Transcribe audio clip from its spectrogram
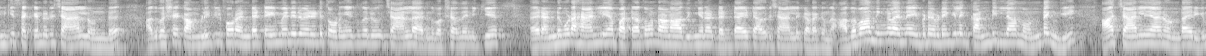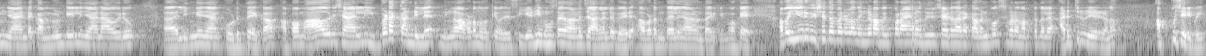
എനിക്ക് സെക്കൻഡ് ഒരു ചാനലുണ്ട് അത് പക്ഷേ കംപ്ലീറ്റ്ലി ഫോർ എന്റർടൈൻമെന്റിന് വേണ്ടിയിട്ട് തുടങ്ങിയിരിക്കുന്ന ഒരു ചാനലായിരുന്നു പക്ഷേ അതെനിക്ക് രണ്ടും കൂടെ ഹാൻഡിൽ ചെയ്യാൻ പറ്റാത്തതുകൊണ്ടാണ് അതിങ്ങനെ ഡെഡായിട്ട് ആ ഒരു ചാനൽ കിടക്കുന്നത്. അഥവാ നിങ്ങൾ എന്നെ ഇവിടെ എവിടെയെങ്കിലും കണ്ടില്ല എന്നുണ്ടെങ്കിൽ ആ ചാനൽ ഞാൻ ഉണ്ടായിരിക്കും. ഞാൻ എന്റെ കമ്മ്യൂണിറ്റിയിൽ ഞാൻ ആ ഒരു ലിങ്ക് ഞാൻ കൊടുത്തേക്കാം. അപ്പം ആ ഒരു ചാനൽ ഇവിടെ കണ്ടില്ല നിങ്ങൾ അവിടെ നോക്കിയാൽ മതി. സി എ ഡി മൂസ എന്നാണ് ചാനലിന്റെ പേര്. അവിടെ എന്തായാലും ഞാൻ ഉണ്ടായിരിക്കും. ഓക്കെ അപ്പോൾ ഈ ഒരു വിഷയത്തെ പറ്റുള്ള നിങ്ങളുടെ അഭിപ്രായങ്ങൾ തീർച്ചയായിട്ടും കമന്റ് ബോക്സിൽ പറയാം. നമുക്ക് അടുത്തൊരു വീഡിയോ ആണ് അപ്പോൾ ശരി പോയി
